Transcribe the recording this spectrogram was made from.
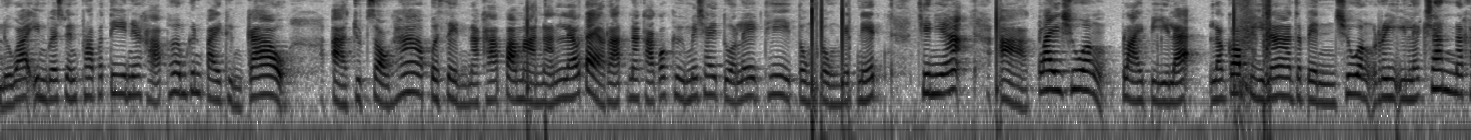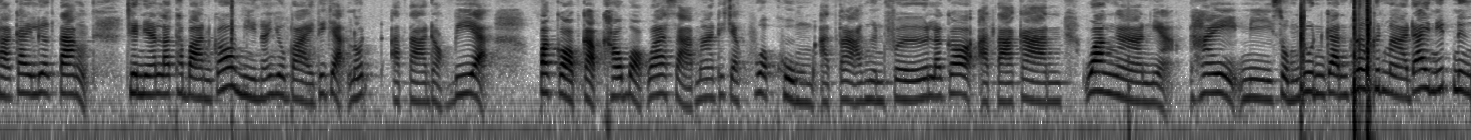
หรือว่า investment property เนี่ยคะเพิ่มขึ้นไปถึง9อ่า จุด25%นะคะประมาณนั้นแล้วแต่รัฐนะคะก็คือไม่ใช่ตัวเลขที่ตรงๆเน็ตๆทีเนี้ยใกล้ช่วงปลายปีแล้วแล้วก็ปีหน้าจะเป็นช่วง re-election นะคะใกล้เลือกตั้ง ทีเนี้ยรัฐบาลก็มีนโยบายที่จะลดอัตราดอกเบี้ย ประกอบกับเขาบอกว่าสามารถที่จะควบคุมอัตราเงินเฟ้อ แล้วก็อัตราการว่างงานเนี่ยให้มีสมดุลกันเพิ่มขึ้นมาได้นิดนึง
